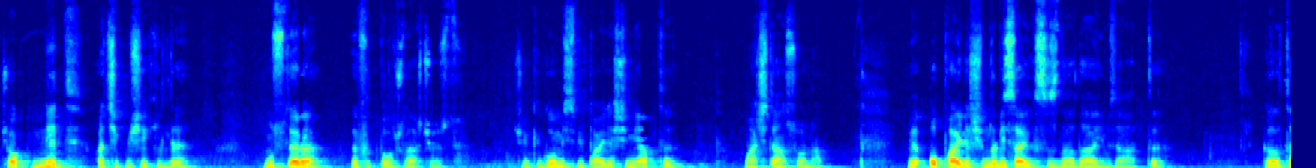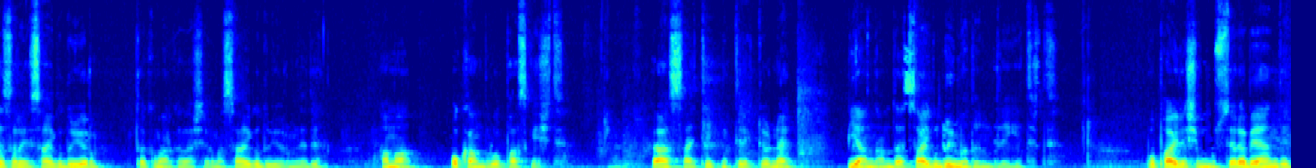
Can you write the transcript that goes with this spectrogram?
çok net, açık bir şekilde Mustera ve futbolcular çözdü. Çünkü Gomis bir paylaşım yaptı maçtan sonra ve o paylaşımda bir saygısızlığa daha imza attı. Galatasaray'a saygı duyuyorum, takım arkadaşlarıma saygı duyuyorum dedi. Ama Okan Buruk'u pas geçti. Galatasaray Teknik Direktörüne bir anlamda saygı duymadığını dile getirdi. Bu paylaşımı Muslera beğendi.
